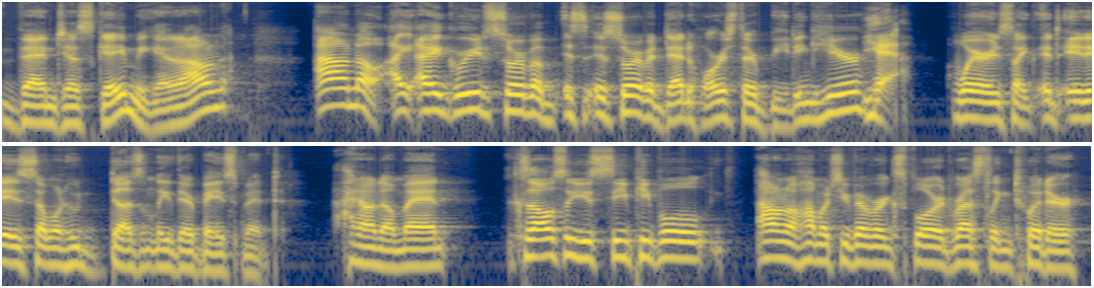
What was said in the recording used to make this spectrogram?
than just gaming. And I don't I don't know. I, I agree it's sort of a it's, it's sort of a dead horse they're beating here. Yeah. Where it's like it, it is someone who doesn't leave their basement. I don't know, man. Because also you see people. I don't know how much you've ever explored wrestling Twitter.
